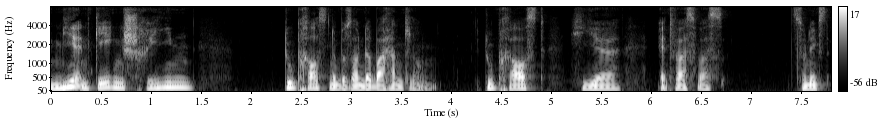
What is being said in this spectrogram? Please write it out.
mir entgegenschrien, du brauchst eine besondere Behandlung. Du brauchst hier etwas, was zunächst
